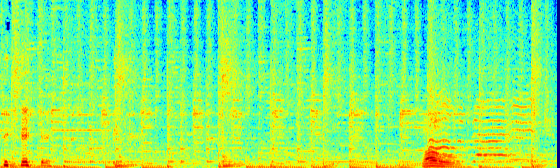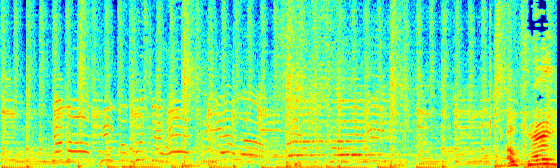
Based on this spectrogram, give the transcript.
Whoa. Okay.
